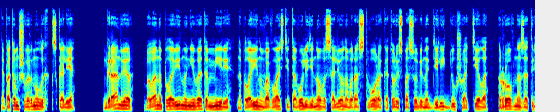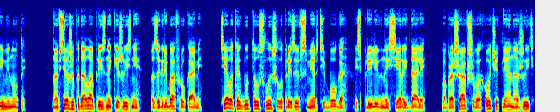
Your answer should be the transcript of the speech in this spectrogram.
а потом швырнул их к скале. Гранвер была наполовину не в этом мире, наполовину во власти того ледяного соленого раствора, который способен отделить душу от тела ровно за три минуты. Но все же подала признаки жизни, позагребав руками. Тело как будто услышало призыв смерти Бога из приливной серой дали, вопрошавшего, хочет ли она жить,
